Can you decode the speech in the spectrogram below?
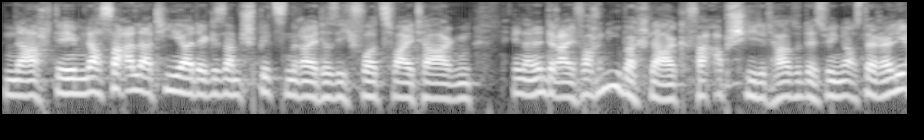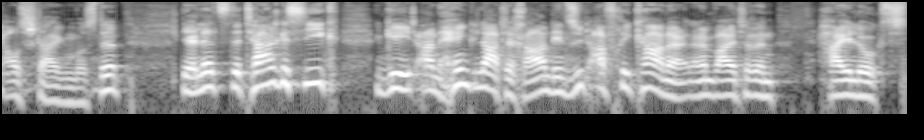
nachdem Nasser Al-Attiyah, der Gesamtspitzenreiter, sich vor zwei Tagen in einen dreifachen Überschlag verabschiedet hat und deswegen aus der Rallye aussteigen musste. Der letzte Tagessieg geht an Henk Latechan, den Südafrikaner, in einem weiteren Hilux,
